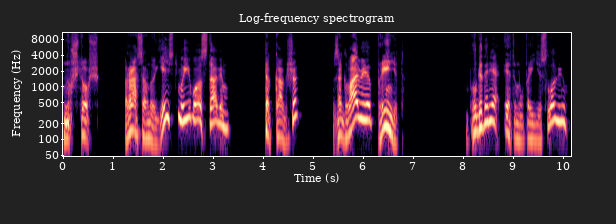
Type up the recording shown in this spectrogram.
Ну что ж, раз оно есть, мы его оставим. Так как же? Заглавие принято. Благодаря этому предисловию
